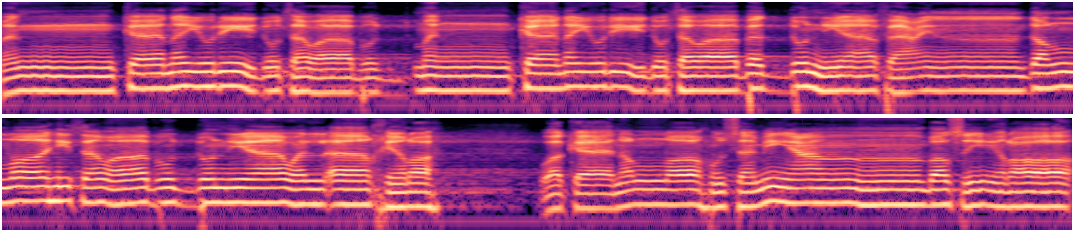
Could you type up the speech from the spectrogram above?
من كان يريد ثواب من كان يريد ثواب الدنيا فعند الله ثواب الدنيا والآخرة وكان الله سميعا بصيرا.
